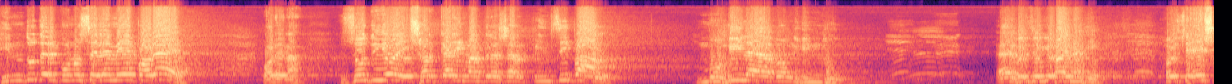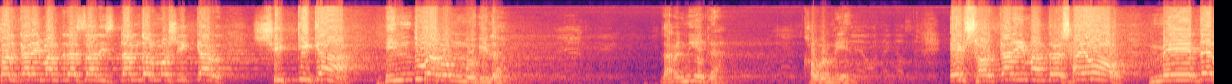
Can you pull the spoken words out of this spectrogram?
হিন্দুদের কোনো ছেলে মেয়ে পড়ে? পড়ে না। যদিও এই সরকারি মাদ্রাসার প্রিন্সিপাল মহিলা এবং হিন্দু। হয় নাই হয়েছে এই সরকারি মাদ্রাসার ইসলাম ধর্ম শিক্ষার শিক্ষিকা হিন্দু এবং মহিলা। এটা? খবর নিয়ে এই সরকারি মাদ্রাসায়ও মেয়েদের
